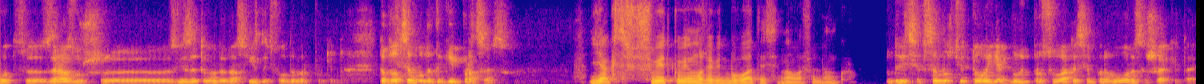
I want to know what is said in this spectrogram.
от зразу ж е, з візитами до нас їздить Володимир Путін. Тобто, це буде такий процес. Як швидко він може відбуватися, на вашу думку? Дивіться, все залежить від того, як будуть просуватися переговори США Китай.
